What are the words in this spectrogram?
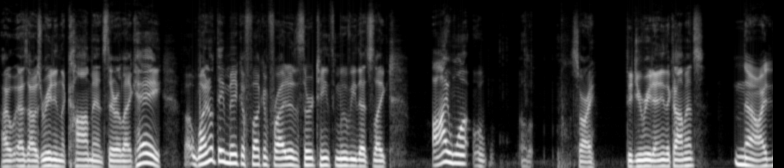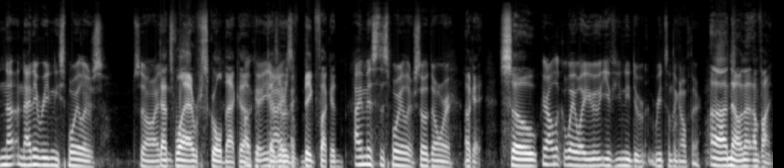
I, as I was reading the comments, they were like, "Hey, uh, why don't they make a fucking Friday the Thirteenth movie that's like, I want." Oh, oh, sorry, did you read any of the comments? No, I did not. I didn't read any spoilers, so I. That's why I scrolled back up Okay, because yeah, there was a big fucking. I missed the spoiler, so don't worry. Okay, so Here, I'll look away while you if you need to read something off there. Uh, no, no, I'm fine.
